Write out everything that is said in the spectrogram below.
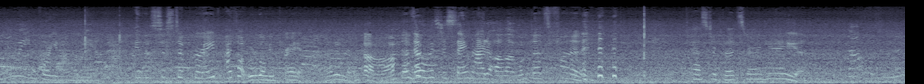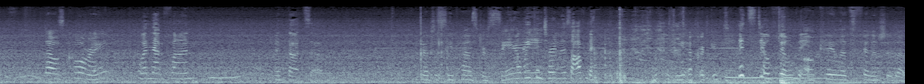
We're waiting for you, Mama Mia. It was just a parade. I thought we were going to be praying. I didn't know. Aw. No, it's just saying hi to all of them. That's fun. Pastor Butzer, yay. That was cool, right? Wasn't that fun? Mm-hmm. I thought so. Got to see Pastor Sam. Oh, we can turn this off now. It's still filming. Okay, let's finish it up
